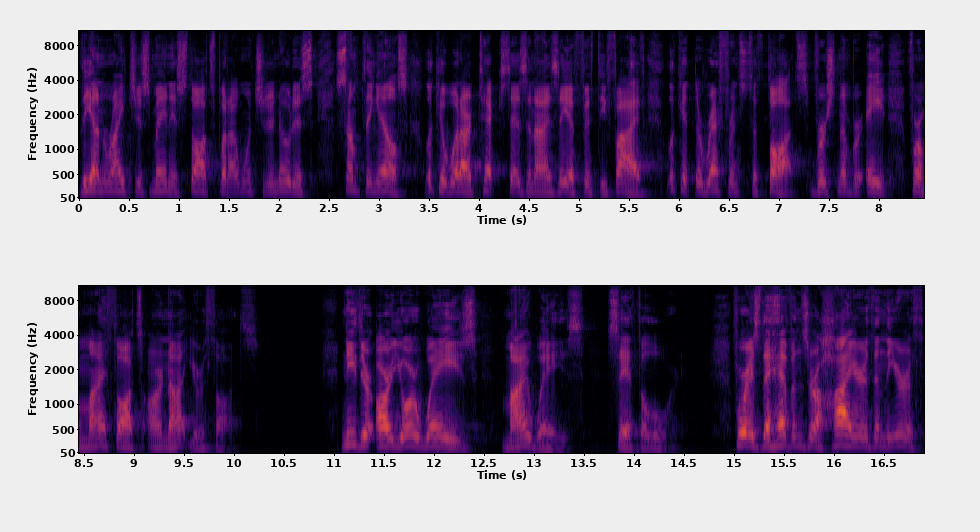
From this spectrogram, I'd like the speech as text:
the unrighteous man his thoughts. But I want you to notice something else. Look at what our text says in Isaiah 55. Look at the reference to thoughts. Verse number eight For my thoughts are not your thoughts, neither are your ways my ways, saith the Lord. For as the heavens are higher than the earth,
